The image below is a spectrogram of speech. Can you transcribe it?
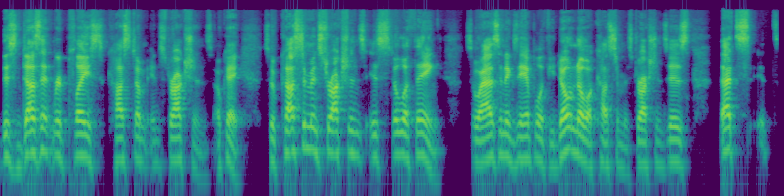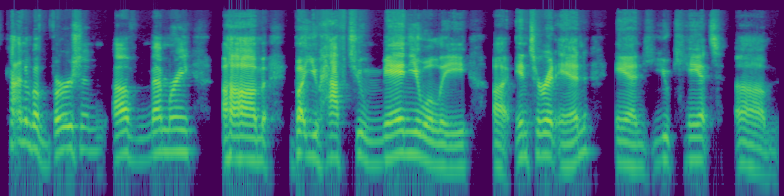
This doesn't replace custom instructions. Okay, so custom instructions is still a thing. So as an example, if you don't know what custom instructions is, that's it's kind of a version of memory, um, but you have to manually uh, enter it in, and you can't um,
